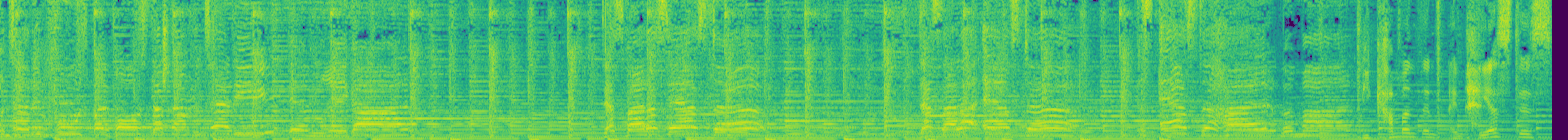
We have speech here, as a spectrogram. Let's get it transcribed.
Unter dem Fußballposter stand ein Teddy im Regal. Das war das erste, das allererste, das erste halbe Mal. Wie kann man denn ein erstes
